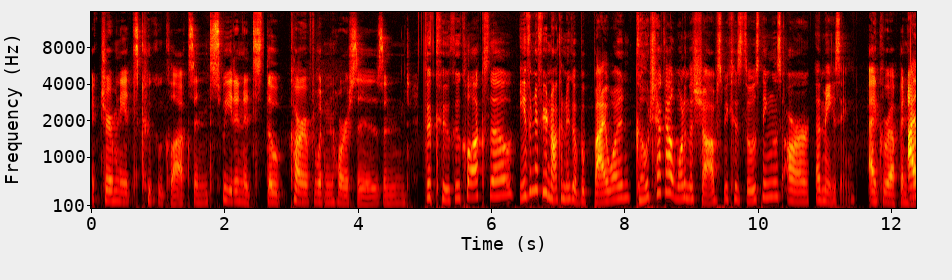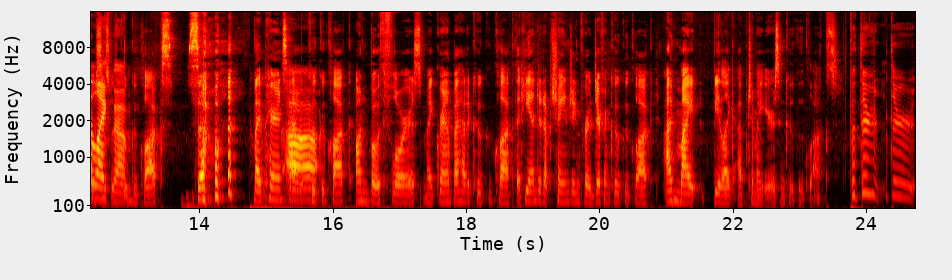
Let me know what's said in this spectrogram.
Like Germany, it's cuckoo clocks, and Sweden, it's the carved wooden horses, and The cuckoo clocks, though, even if you're not going to go buy one, go check out one of the shops because those things are amazing. I grew up in I houses like with them. cuckoo clocks, so. My parents have Uh, a cuckoo clock on both floors. My grandpa had a cuckoo clock that he ended up changing for a different cuckoo clock. I might be like up to my ears in cuckoo clocks. But they're they're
